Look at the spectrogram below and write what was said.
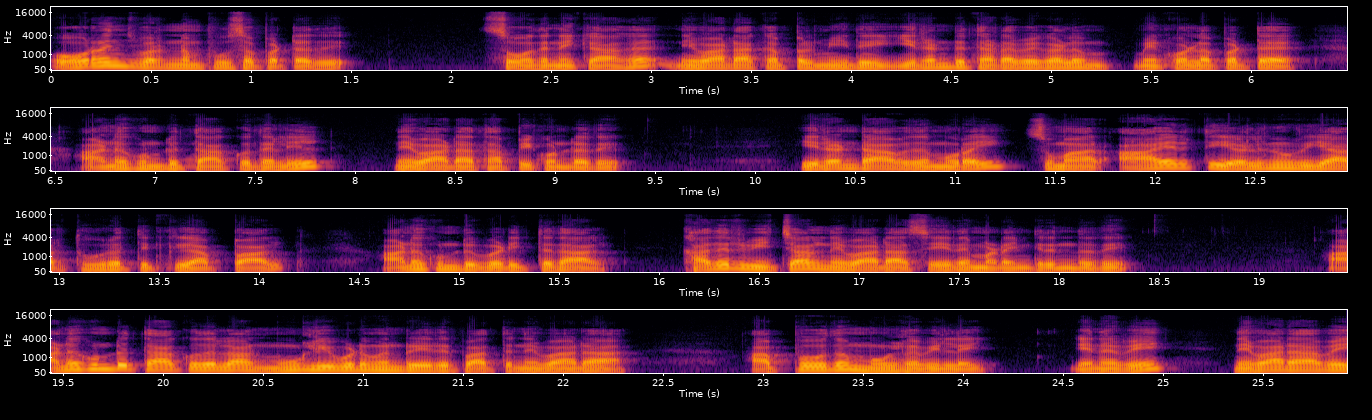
ஓரஞ்சு வர்ணம் பூசப்பட்டது. சோதனைக்காக நெவாடா கப்பல் மீது இரண்டு தடவைகளும் மேற்கொள்ளப்பட்ட அணுகுண்டு தாக்குதலில் நெவாடா தப்பிக்கொண்டது. இரண்டாவது முறை சுமார் ஆயிரத்தி எழுநூறு யார் தூரத்திற்கு அப்பால் அணுகுண்டு வெடித்ததால் கதிர்வீச்சால் நெவாடா சேதமடைந்திருந்தது. அணுகுண்டு தாக்குதலால் மூழ்கிவிடும் என்று எதிர்பார்த்த நெவாடா அப்போதும் மூழ்கவில்லை. எனவே நெவாடாவை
